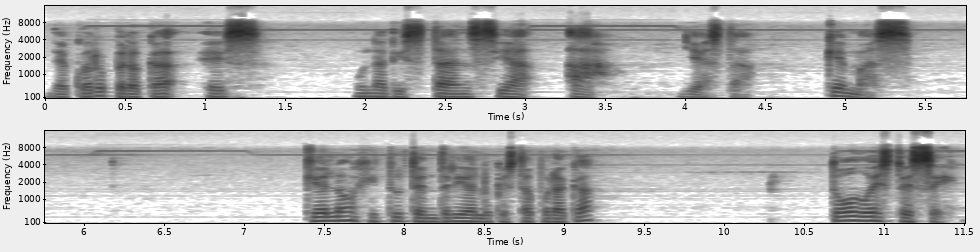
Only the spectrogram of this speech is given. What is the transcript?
¿De acuerdo? Pero acá es una distancia A. Ya está. ¿Qué más? ¿Qué longitud tendría lo que está por acá? Todo esto es C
